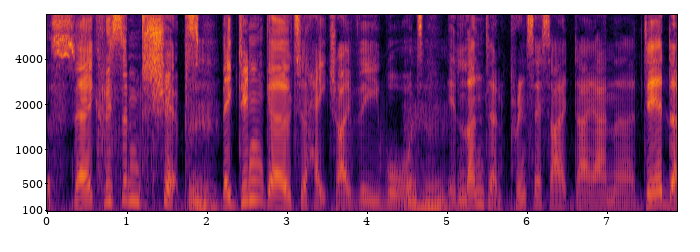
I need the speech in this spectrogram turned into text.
Yes. They christened ships. They didn't go to HIV wards in London. Princess Diana did.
